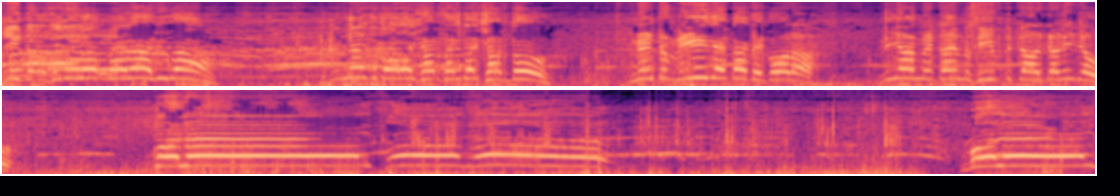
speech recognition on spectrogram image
ਕੀ ਦੱਸ ਦੇ ਪਹਿਲਾ ਆ ਜੂਗਾ। ਜਿੰਨੇ ਚਕਾਰੇ ਛੱਡ ਸਕਦੇ, ਛੱਡ ਦੋ। ਮਿੰਟ 20 ਜੇ ਤੁਹਾਡੇ ਕੋਲ 20 ਮਿੰਟਾਂ 'ਚ ਮੁਸੀਬਤ ਚੱਲ ਜਾਣੀ ਜੋ। ਬੋਲੇ ਸੋਨਿਆ ਬੋਲੇ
